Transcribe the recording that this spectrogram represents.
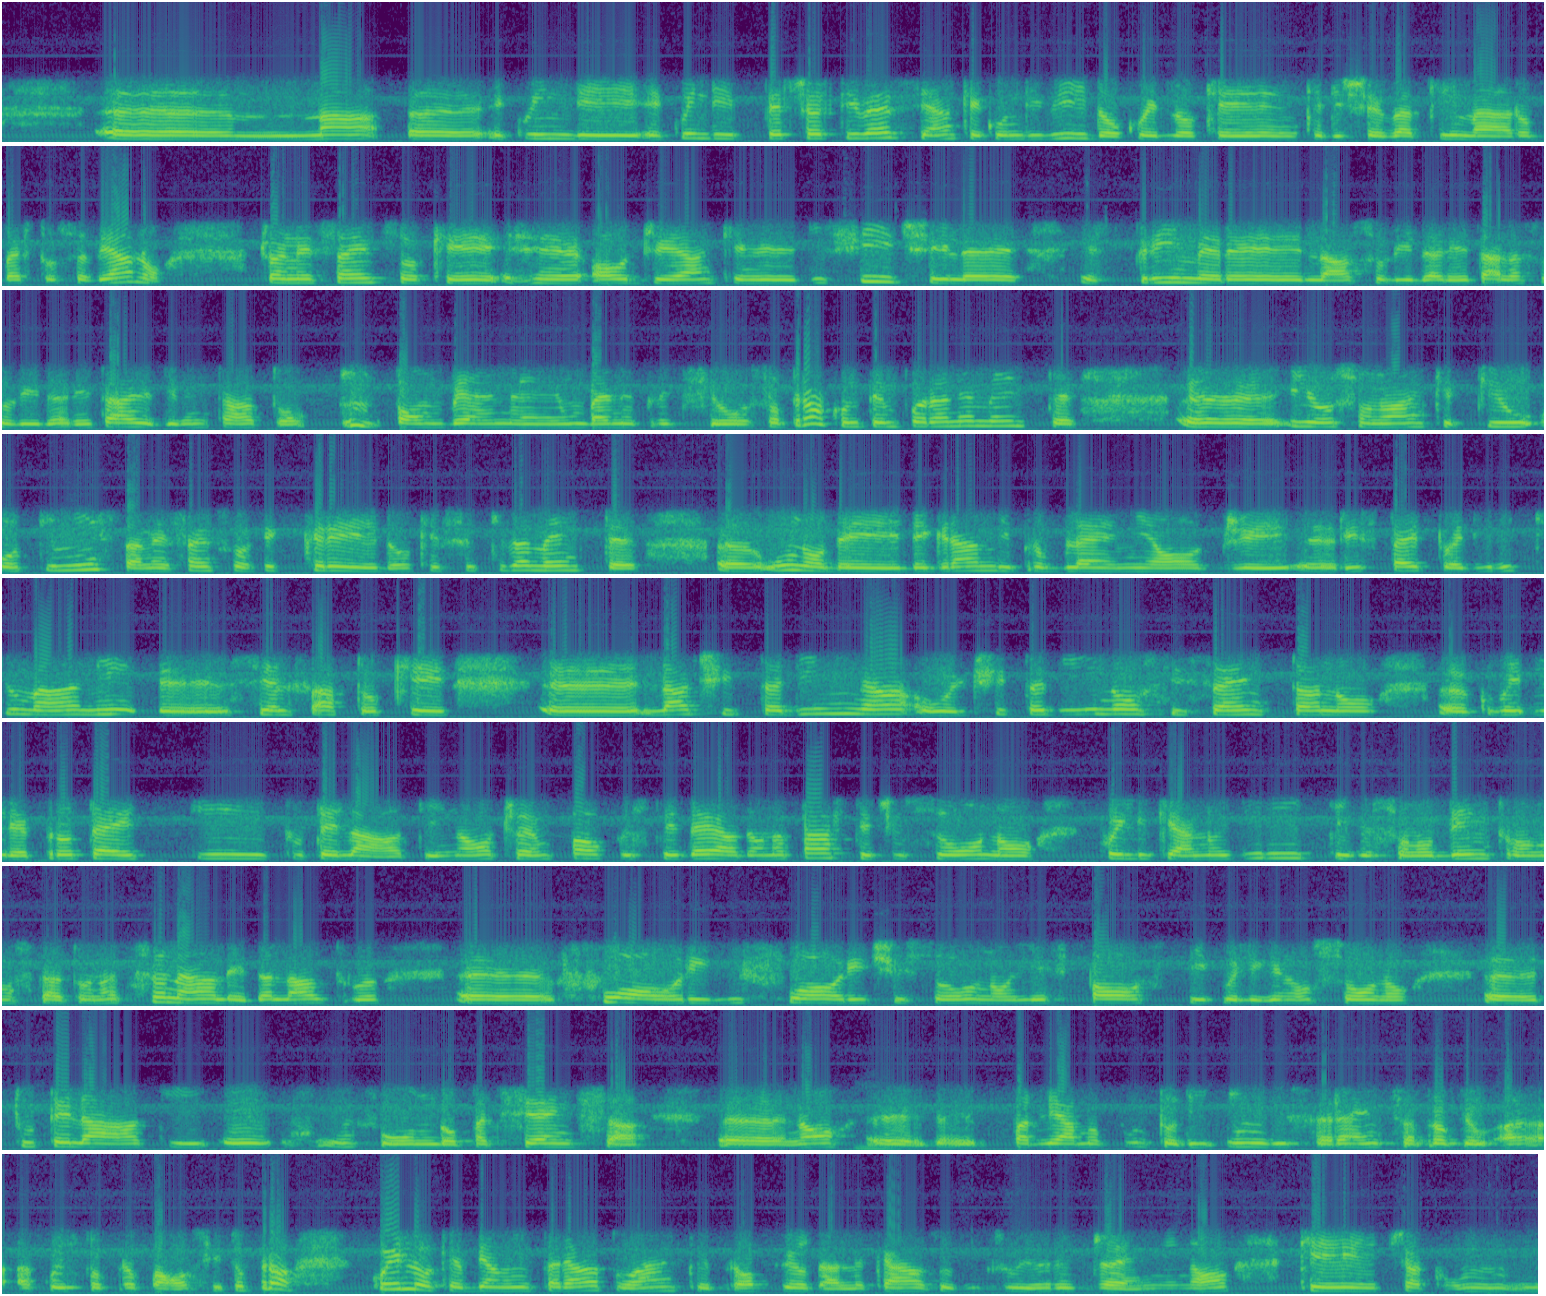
eh, ma, eh, e, quindi, e, quindi, per certi versi anche condivido quello che, che diceva prima Roberto Saviano, cioè nel senso che eh, oggi è anche difficile esprimere la solidarietà, la solidarietà è diventato un po' un bene, un bene prezioso, però contemporaneamente eh, io sono anche più ottimista nel senso che credo che effettivamente eh, uno dei, dei, grandi problemi oggi eh, rispetto ai diritti umani eh, sia il fatto che eh, la cittadina o il cittadino si sentano eh, come dire, protetti tutelati, no? c'è un po' questa idea, da una parte ci sono quelli che hanno i diritti, che sono dentro uno Stato nazionale, dall'altro eh, fuori, lì fuori ci sono gli esposti, quelli che non sono eh, tutelati e in fondo pazienza, eh, no? Eh, eh, parliamo appunto di indifferenza proprio a, a, questo proposito, però quello che abbiamo imparato anche proprio dal caso di Giulio Regeni, no? che ci ha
